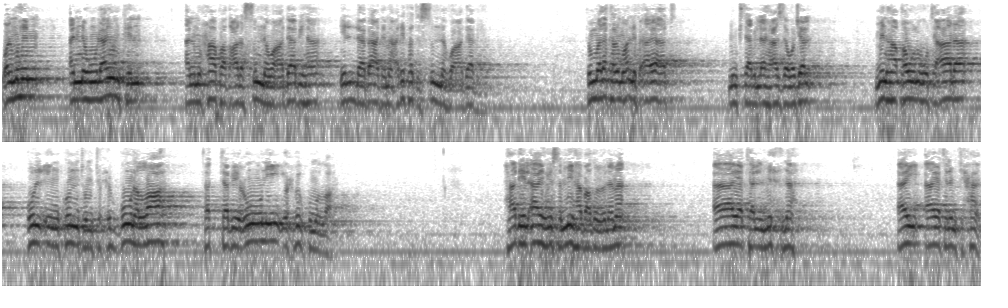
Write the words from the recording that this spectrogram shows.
والمهم أنه لا يمكن المحافظ على السنة وآدابها إلا بعد معرفة السنة وآدابها. ثم ذكر المؤلف آيات من كتاب الله عز وجل منها قوله تعالى قل إن كنتم تحبون الله فاتبعوني يحببكم الله. هذه الآية يسميها بعض العلماء آية المحنة أي آية الامتحان.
